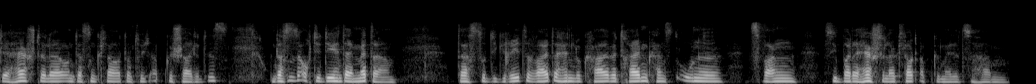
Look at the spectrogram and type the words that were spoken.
der Hersteller und dessen Cloud natürlich abgeschaltet ist. Und das ist auch die Idee hinter Meta, dass du die Geräte weiterhin lokal betreiben kannst, ohne Zwang, sie bei der Hersteller-Cloud abgemeldet zu haben.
